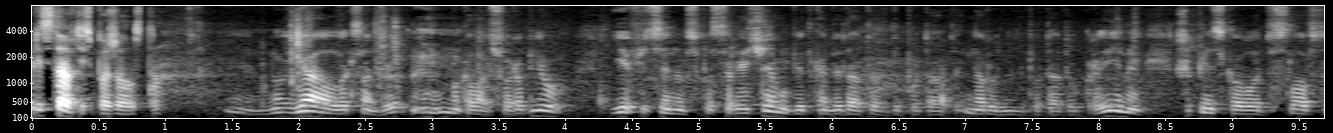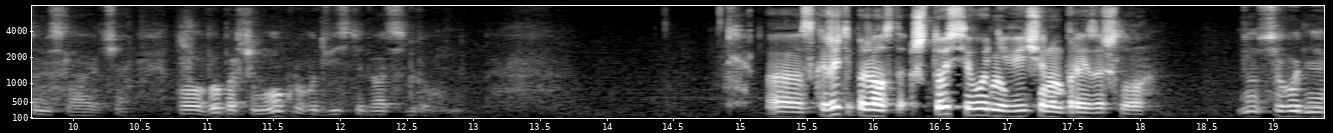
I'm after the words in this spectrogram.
Представьтесь, пожалуйста. Ну, я Олександр Миколаївич Воробйов, є офіційним спостерігачем від кандидата в депутати, народного депутата України Шипінського Владислава Станіславовича по виборчому округу 222. Э, Скажите, пожалуйста, что сегодня вечером произошло? Ну, сьогодні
